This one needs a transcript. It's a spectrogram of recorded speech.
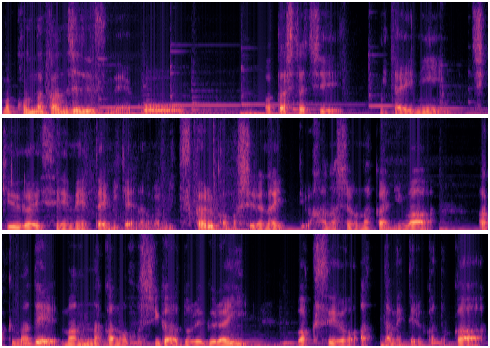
まあ、こんな感じでですね、こう、私たちみたいに地球外生命体みたいなのが見つかるかもしれないっていう話の中には、あくまで真ん中の星がどれぐらい惑星を温めてるかとか、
